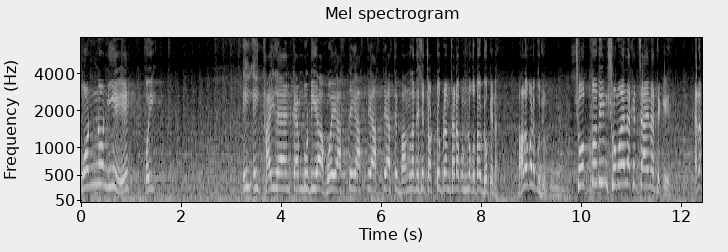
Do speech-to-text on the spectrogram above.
পণ্য নিয়ে ওই এই এই থাইল্যান্ড, ক্যাম্বোডিয়া হয়ে আস্তে আস্তে আস্তে আস্তে বাংলাদেশে চট্টগ্রাম ছাড়া অন্য কোথাও ঢোকে না। ভালো করে বুঝুন। চোদ্দ দিন সময় লাগে চায়না থেকে। একটা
